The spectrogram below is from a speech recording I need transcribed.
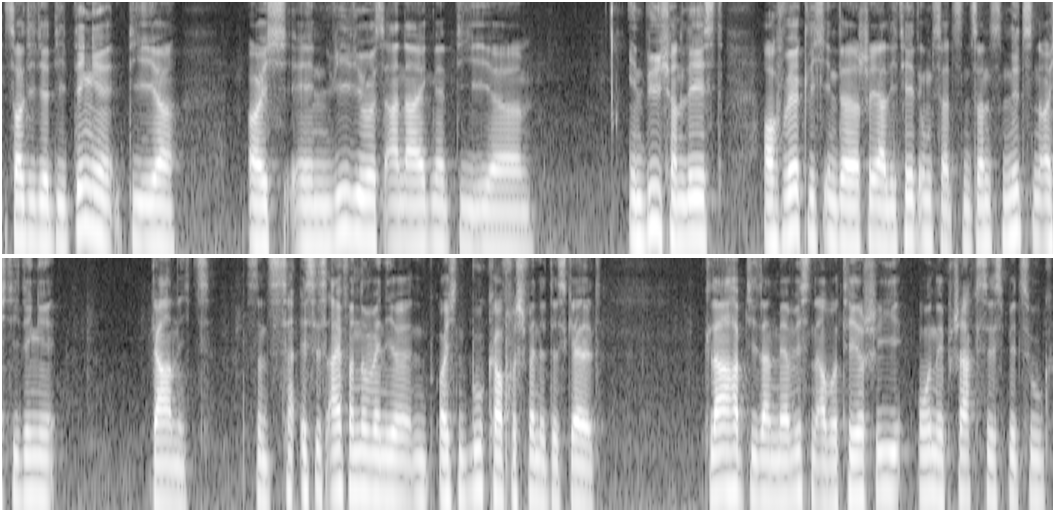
solltet ihr die Dinge, die ihr euch in Videos aneignet, die ihr in Büchern lest, auch wirklich in der Realität umsetzen. Sonst nützen euch die Dinge gar nichts. Sonst ist es einfach nur, wenn ihr euch ein Buch kauft, verschwendetes Geld. Klar habt ihr dann mehr Wissen, aber Theorie ohne Praxisbezug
